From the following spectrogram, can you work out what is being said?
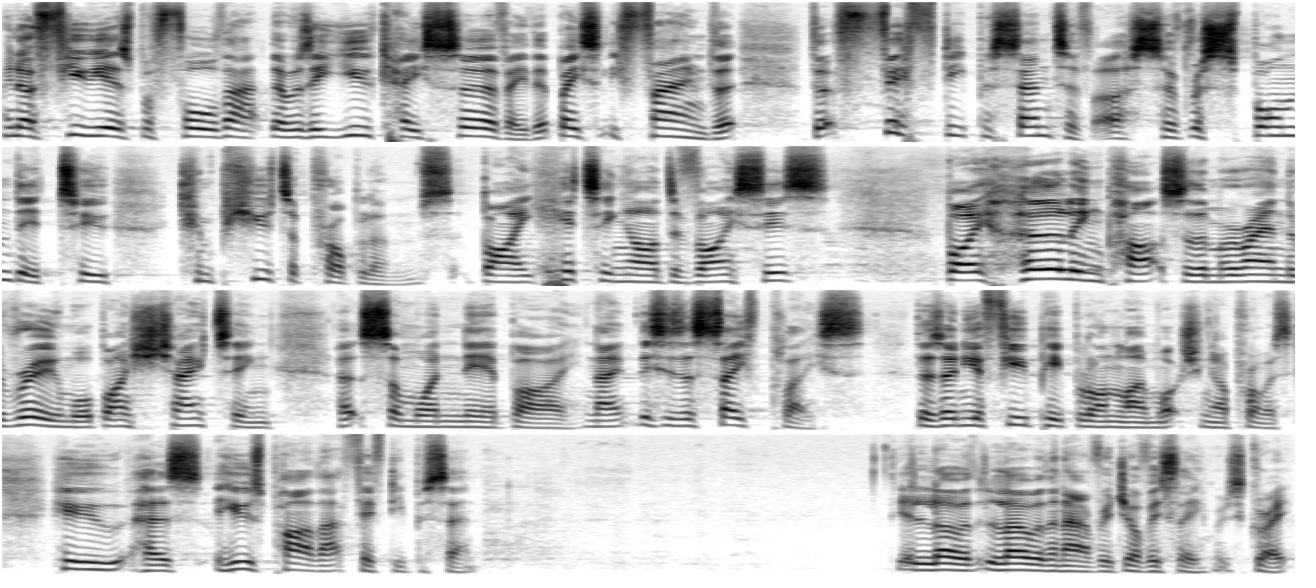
you know, a few years before that, there was a UK survey that basically found that, that 50% of us have responded to computer problems by hitting our devices, by hurling parts of them around the room, or by shouting at someone nearby. Now, this is a safe place. There's only a few people online watching, I promise. Who has, who's part of that 50%? Lower, lower than average, obviously, which is great.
